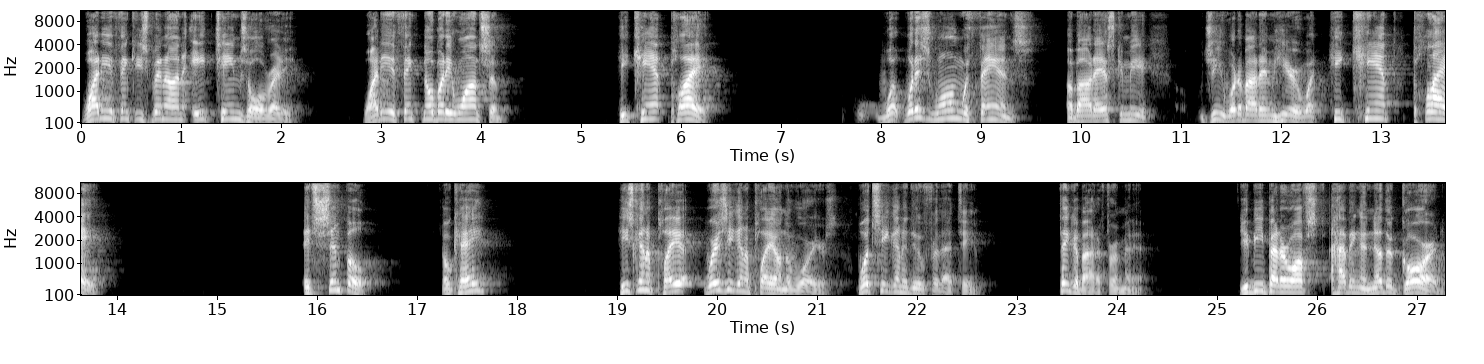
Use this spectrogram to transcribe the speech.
Why do you think he's been on eight teams already? Why do you think nobody wants him? He can't play. What what is wrong with fans about asking me, gee, what about him here? What he can't play. It's simple. Okay? He's going to play. Where's he going to play on the Warriors? What's he going to do for that team? Think about it for a minute. You'd be better off having another guard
